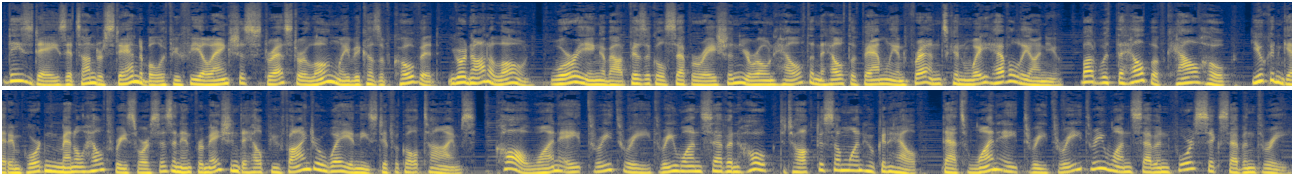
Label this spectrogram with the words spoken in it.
these days, it's understandable if you feel anxious, stressed, or lonely because of COVID. You're not alone. Worrying about physical separation, your own health, and the health of family and friends can weigh heavily on you. But with the help of CalHope, you can get important mental health resources and information to help you find your way in these difficult times. Call 1 833 317 HOPE to talk to someone who can help. That's 1 833 317 4673.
